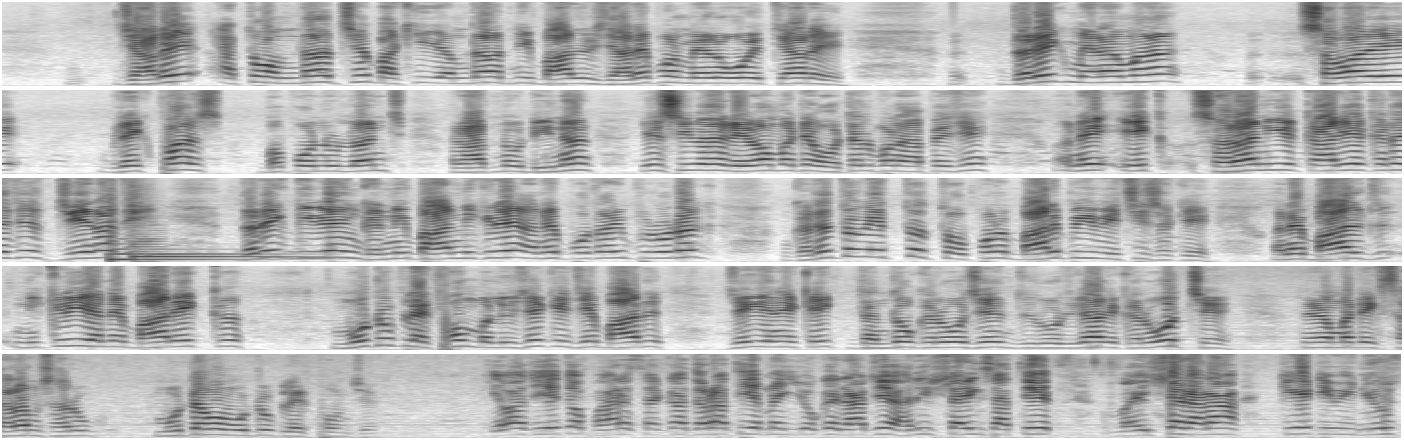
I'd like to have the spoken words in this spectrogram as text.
જ્યારે આ તો અમદાવાદ છે, બાકી અમદાવાદની બહાર જ્યારે પણ મેળો હોય ત્યારે દરેક મેળામાં સવારે બ્રેકફાસ્ટ બપોરનું લંચ રાતનું ડિનર એ સિવાય રહેવા માટે હોટલ પણ આપે છે અને એક સરાહનીય કાર્ય કરે છે, જેનાથી દરેક દિવ્યાંગ ઘરની બહાર નીકળે અને પોતાની પ્રોડક્ટ ઘરે તો વેચતો જ તો, પણ બહાર બી વેચી શકે અને બહાર નીકળી અને બહાર એક મોટું પ્લેટફોર્મ મળ્યું છે કે જે બહાર જઈ અને કંઈક ધંધો કરવો છે, રોજગાર કરવો જ છે, તો એના માટે એક સારામાં સારું મોટામાં મોટું પ્લેટફોર્મ છે. કહેવા જઈએ તો ભારત સરકાર દ્વારાથી એમને યોગ્ય રાજ્ય હરીશ શાહી સાથે વૈશ્ય રાણા કે ટીવી ન્યૂઝ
